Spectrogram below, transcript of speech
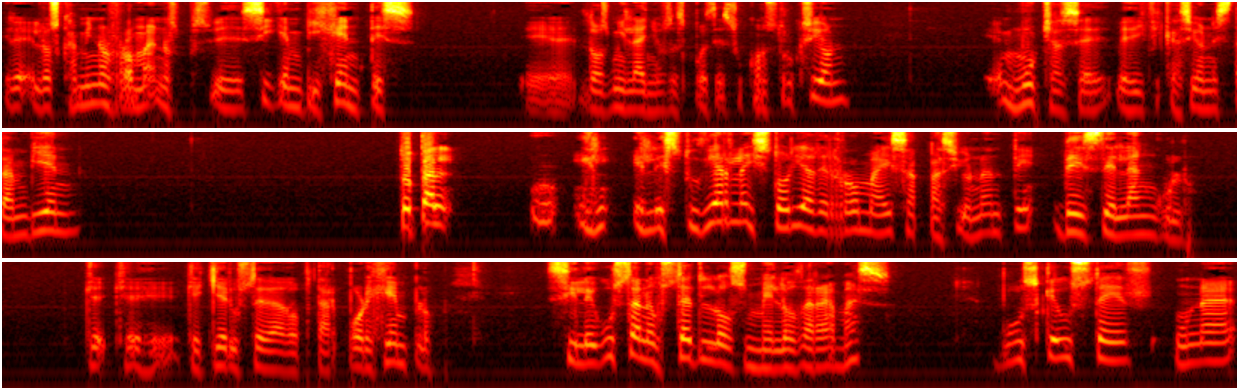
eh, los caminos romanos pues, eh, siguen vigentes dos mil años después de su construcción, muchas edificaciones también. Total, el, estudiar la historia de Roma es apasionante desde el ángulo que, quiere usted adoptar. Por ejemplo, si le gustan a usted los melodramas, busque usted una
